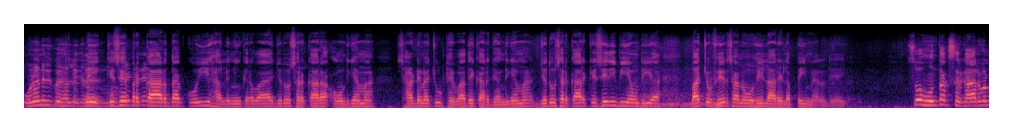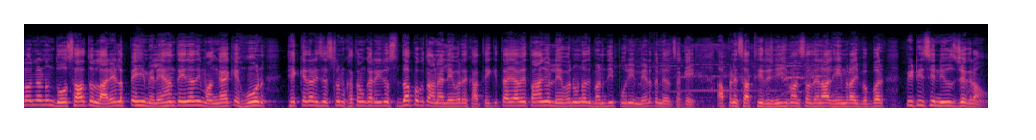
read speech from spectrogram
ਉਹਨਾਂ ਨੇ ਵੀ ਕੋਈ ਹੱਲ ਨਹੀਂ ਨਹੀਂ ਕਰਾਇਆ ਕਿਸੇ ਪ੍ਰਕਾਰ ਦਾ ਕੋਈ ਹੱਲ ਨਹੀਂ ਕਰਵਾਇਆ। ਜਦੋਂ ਸਰਕਾਰਾਂ ਆਉਂਦੀਆਂ ਵਾ ਸਾਡੇ ਨਾਲ ਝੂਠੇ ਵਾਅਦੇ ਕਰ ਜਾਂਦੀਆਂ ਵਾ। ਜਦੋਂ ਸਰਕਾਰ ਕਿਸੇ ਦੀ ਵੀ ਆਉਂਦੀ ਆ ਬਾਅਦ ਚੋਂ ਫਿਰ ਸਾਨੂੰ ਉਹੀ ਲਾਰੇ ਲੱਪੇ ਹੀ ਮਿਲਦੇ ਆ ਜੀ। ਸੋ ਹੁਣ ਤੱਕ ਸਰਕਾਰ ਵੱਲੋਂ ਇਹਨਾਂ ਨੂੰ 2 ਸਾਲ ਤੋਂ ਲਾਰੇ ਲੱਪੇ ਹੀ ਮਿਲੇ ਹਨ ਤੇ ਇਹਨਾਂ ਦੀ ਮੰਗ ਹੈ ਕਿ ਹੁਣ ਠੇਕੇਦਾਰੀ ਸਿਸਟਮ ਖਤਮ ਕਰੀ ਜੋ ਸਿੱਧਾ ਭੁਗਤਾਨ ਹੈ ਲੇਬਰ ਦੇ ਖਾਤੇ ਕੀਤਾ ਜਾਵੇ ਤਾਂ ਜੋ ਲੇਬਰ ਨੂੰ ਉਹਨਾਂ ਦੀ ਬਣਦੀ ਪੂਰੀ ਮਿਹਨਤ ਮਿਲ ਸਕੇ। ਆਪਣੇ ਸਾਥੀ ਰਜਨੀਸ਼ ਬਾਂਸਲ ਦੇ ਨਾਲ ਹੇਮਰਾਜ ਬੱਬਰ, ਪੀਟੀਸੀ ਨਿਊਜ਼ ਜਗਰਾਉਂ।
